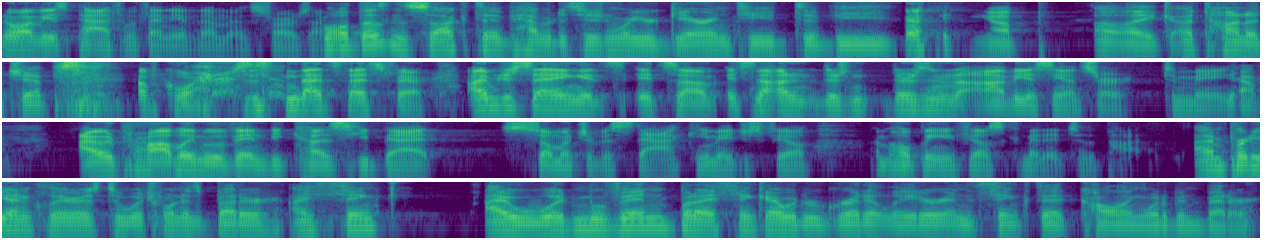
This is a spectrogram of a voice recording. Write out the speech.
no obvious path with any of them, as far as I'm. Well, it doesn't suck to have a decision where you're guaranteed to be picking up uh, like a ton of chips. Of course, that's that's fair. I'm just saying it's it's um it's not there's there's an obvious answer to me. Yeah. I would probably move in because he bet so much of his stack. He may just feel. I'm hoping he feels committed to the pot. I'm pretty unclear as to which one is better. I think I would move in, but I think I would regret it later and think that calling would have been better.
